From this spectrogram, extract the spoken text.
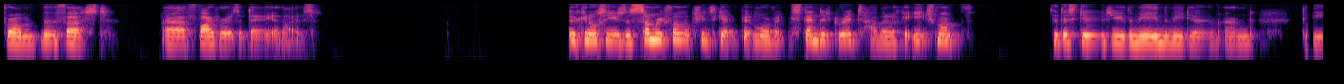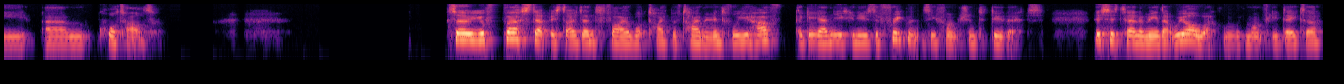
from the first uh, five rows of data, that is. We can also use the summary function to get a bit more of an extended grid to have a look at each month. So this gives you the mean, the median, and the um, quartiles. So your first step is to identify what type of time interval you have. Again, you can use the frequency function to do this. This is telling me that we are working with monthly data.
